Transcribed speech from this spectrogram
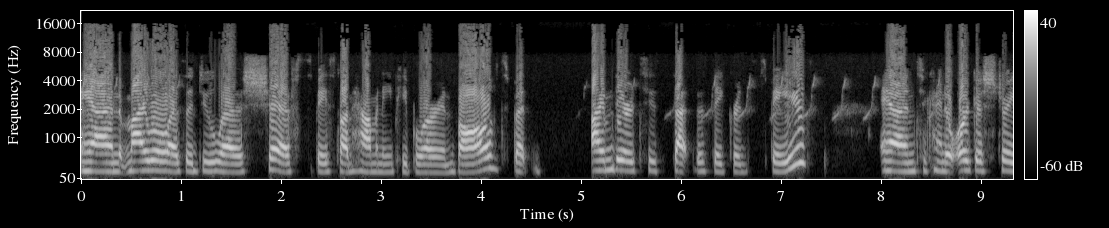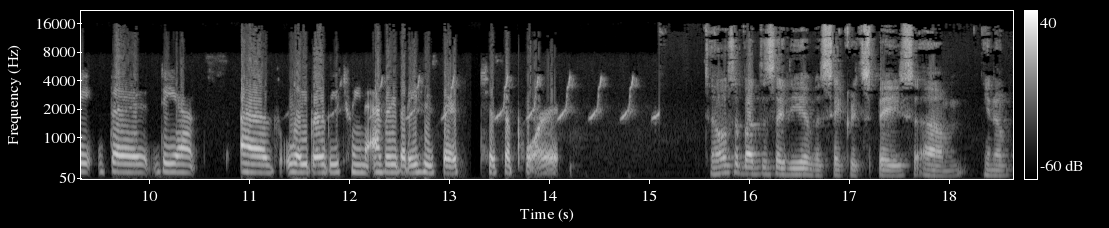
And my role as a doula shifts based on how many people are involved, but I'm there to set the sacred space and to kind of orchestrate the dance of labor between everybody who's there to support. Tell us about this idea of a sacred space. Um, you know,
